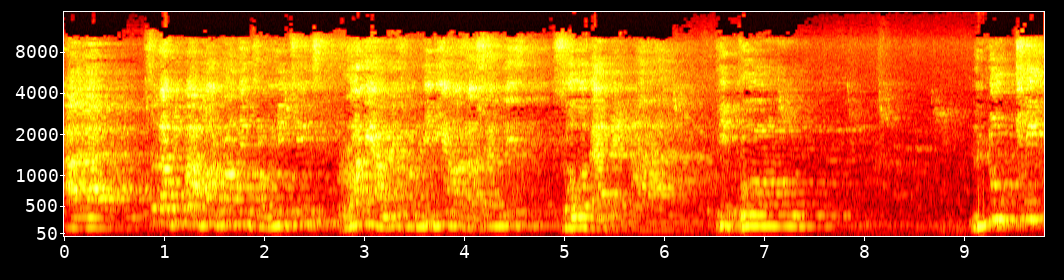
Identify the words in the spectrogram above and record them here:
uh, so that people are not running from meetings, running away from meeting house assemblies, so that they are people looking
